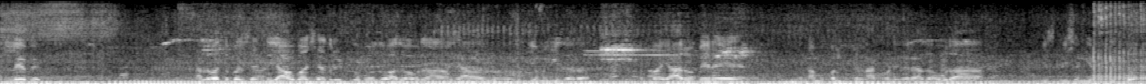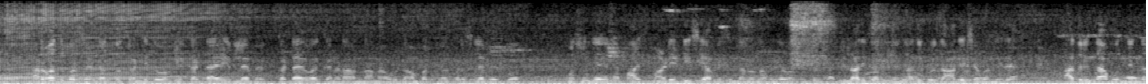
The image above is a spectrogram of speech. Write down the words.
ಇರಲೇಬೇಕು. ನಲವತ್ತು ಪರ್ಸೆಂಟ್ ಯಾವ ಭಾಷೆ ಆದರೂ ಇಟ್ಕೋಬೋದು, ಅದು ಅವರ ಯಾವ ಉದ್ಯಮಿಗಿದ್ದಾರೋ ಅಥವಾ ಯಾರು ಬೇರೆ ನಾಮಫಲಕಗಳನ್ನ ಹಾಕ್ಕೊಂಡಿದ್ದಾರೆ ಅದು ಅವರ ಡಿಸ್ಕ್ರಿಷನ್ಗೆ ಬಿಟ್ಟಿದ್ದು. ಅರವತ್ತು ಪರ್ಸೆಂಟ್ ಅಂತೂ ಖಂಡಿತವಾಗಿ ಕಡ್ಡಾಯ ಇರಲೇಬೇಕು, ಕಡ್ಡಾಯವಾಗಿ ಕನ್ನಡವನ್ನು ನಾವು ನಾಮಫಲಕ ಬಳಸಲೇಬೇಕು ಮಸೂದೆಯನ್ನು ಪಾಸ್ ಮಾಡಿ ಡಿ ಸಿ ಆಫೀಸಿಂದಲೂ ನಮಗೆ ಒಂದು ಜಿಲ್ಲಾಧಿಕಾರಿಗಳಿಂದ ಅಧಿಕೃತ ಆದೇಶ ಬಂದಿದೆ. ಆದ್ದರಿಂದ ಮುಂದಿನ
